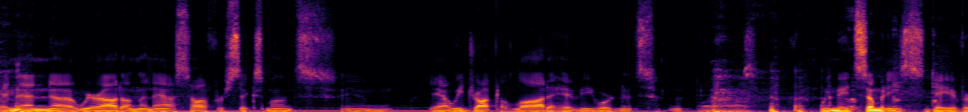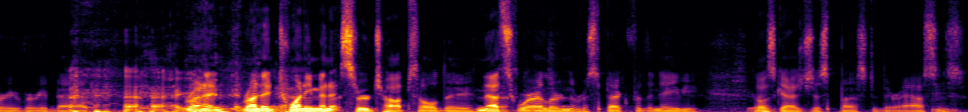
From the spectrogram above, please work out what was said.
and then uh, we were out on the Nassau for six months, and yeah, we dropped a lot of heavy ordnance. Wow. we made somebody's day very, very bad. running, running 20 minute surge hops all day, and that's where I learned the respect for the Navy. Those guys just busted their asses.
